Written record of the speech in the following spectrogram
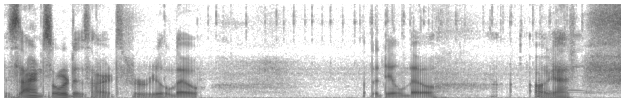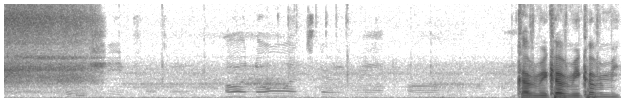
This iron sword does hard for real though. The dildo. Oh gosh. Cover me, cover me, cover me.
